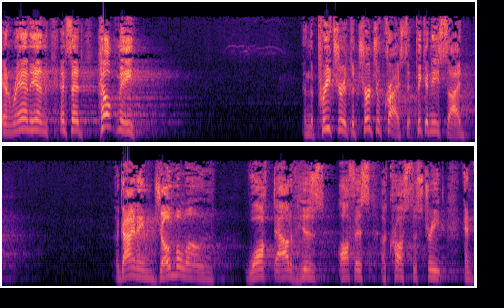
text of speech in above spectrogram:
and ran in and said, help me. And the preacher at the Church of Christ at Peak and East Side, a guy named Joe Malone, walked out of his office across the street and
